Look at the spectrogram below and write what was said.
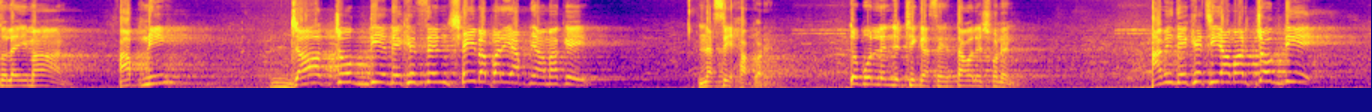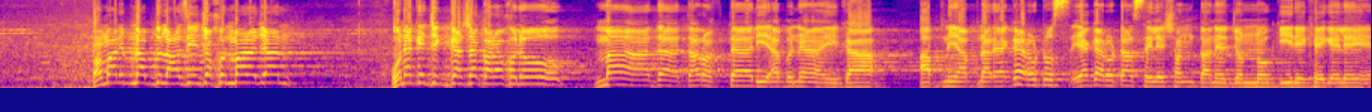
সুলাইমান, আপনি যা চোখ দিয়ে দেখেছেন, সেই ব্যাপারে আপনি আমাকে নাসিহা করেন। তো বললেন যে, ঠিক আছে, তাহলে শোনেন। আমি দেখেছি আমার চোখ দিয়ে ওমর ইবনে আব্দুল আজিজ যখন মারা যান, ওনাকে জিজ্ঞাসা করা হলো, মাদা তারক্তারি আবনাইকা? আপনি আপনার এগারোটা এগারোটা ছেলে সন্তানের জন্য কি রেখে গেলেন?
